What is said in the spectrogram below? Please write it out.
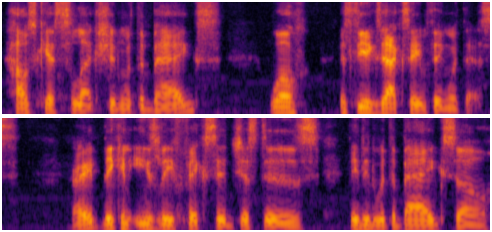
house guest selection with the bags. Well, it's the exact same thing with this, right? They can easily fix it just as they did with the bag. So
